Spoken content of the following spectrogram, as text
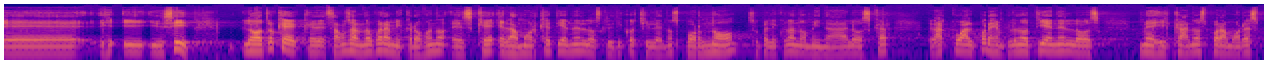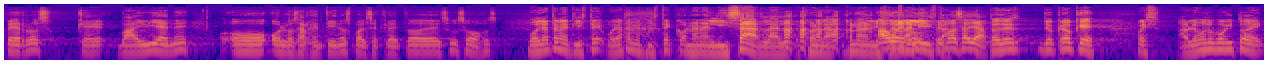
Eh, y, y, sí, lo otro que, que, estamos hablando fuera de micrófono es que el amor que tienen los críticos chilenos por No, su película nominada al Oscar, la cual, por ejemplo, no tienen los mexicanos por Amores Perros, que va y viene, o, o, los argentinos por el secreto de sus ojos. Vos ya te metiste, vos ya te metiste con analizar la, con la, con analizar ah, bueno, la lista. Más allá. Entonces, yo creo que, pues, hablemos un poquito de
